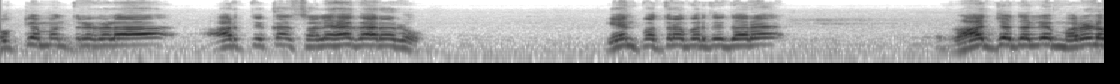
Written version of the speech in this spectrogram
ಮುಖ್ಯಮಂತ್ರಿಗಳ ಆರ್ಥಿಕ ಸಲಹೆಗಾರರು, ಏನು ಪತ್ರ ಬರೆದಿದ್ದಾರೆ? ರಾಜ್ಯದಲ್ಲಿ ಮರಳು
